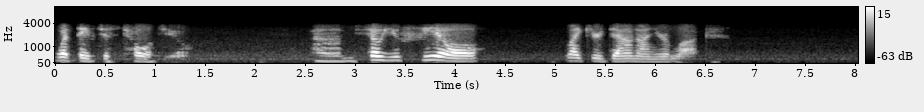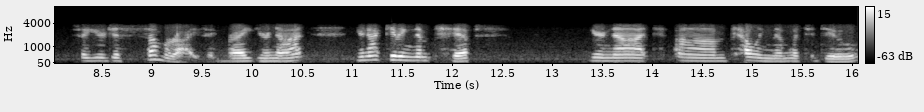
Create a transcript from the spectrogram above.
what they've just told you. Um, so you feel like you're down on your luck. So you're just summarizing, right? You're not you're not giving them tips. You're not um, telling them what to do.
